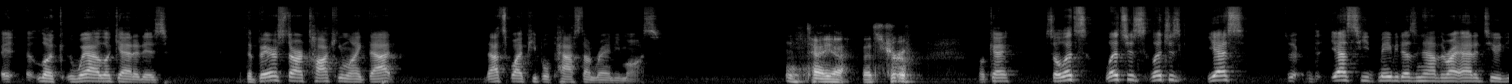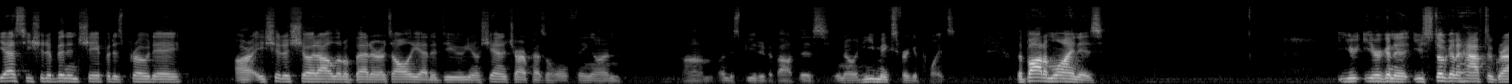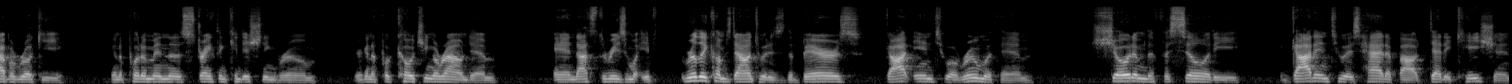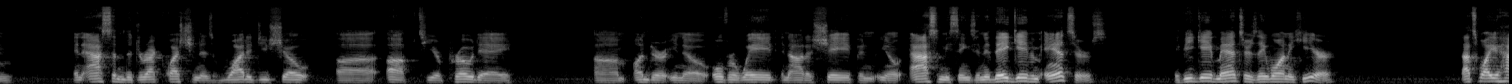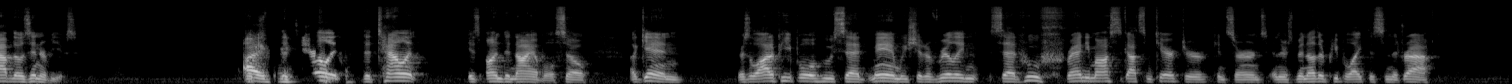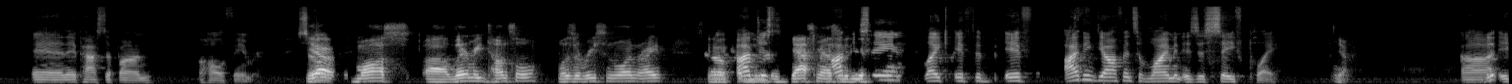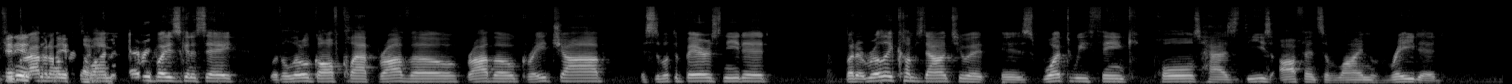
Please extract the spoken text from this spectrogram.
It, look, the way I look at it is, if the Bears start talking like that, that's why people passed on Randy Moss. Tell you, that's true. Okay, so let's let's just let's just yes, yes, he maybe doesn't have the right attitude. Yes, he should have been in shape at his pro day. All right, he should have showed out a little better. It's all he had to do. You know, Shannon Sharpe has a whole thing on um, undisputed about this. You know, and he makes very good points. The bottom line is, you're, you're gonna you're still gonna have to grab a rookie. You're gonna put him in the strength and conditioning room. You're gonna put coaching around him, and that's the reason why. If really comes down to it, is the Bears got into a room with him, showed him the facility, got into his head about dedication and asked him the direct question is why did you show uh, up to your pro day um, under you know overweight and out of shape? And you know asked him these things and if they gave him answers. If he gave them answers they want to hear. That's why you have those interviews. The, I agree. the talent the talent is undeniable. So again there's a lot of people who said, man, we should have really said, whew, Randy Moss has got some character concerns. And there's been other people like this in the draft. And they passed up on a Hall of Famer. So, yeah, Moss, uh, Laremy Tunsil was a recent one, right? So you know, I'm just gas mask I'm just saying, like, if the if I think the offensive lineman is a safe play. Yeah. Uh, if you grab an offensive play. lineman, everybody's going to say with a little golf clap, "Bravo, bravo, great job." This is what the Bears needed. But it really comes down to it is what do we think Poles has these offensive line rated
